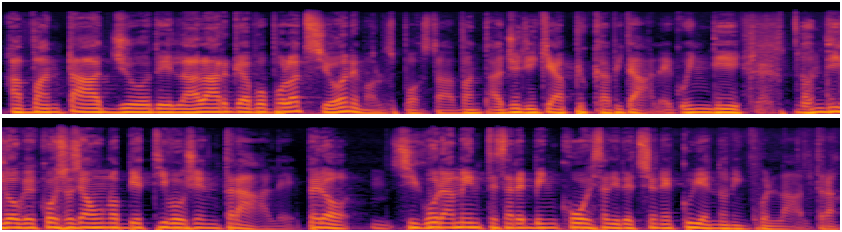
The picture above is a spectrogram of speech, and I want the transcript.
a vantaggio della larga popolazione, ma lo sposta a vantaggio di chi ha più capitale. Quindi non dico che questo sia un obiettivo centrale, però sicuramente sarebbe in questa direzione qui e non in quell'altra.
